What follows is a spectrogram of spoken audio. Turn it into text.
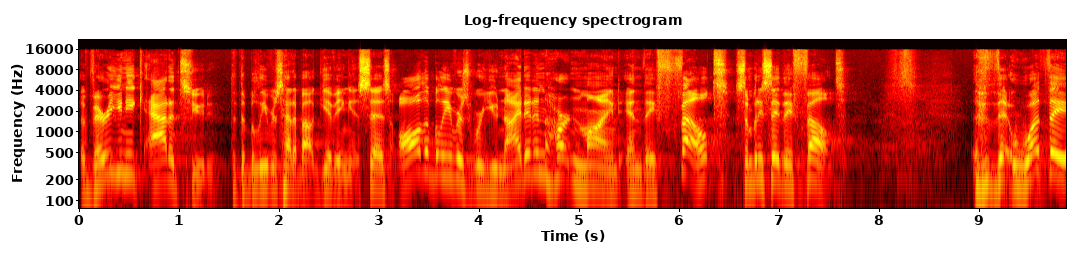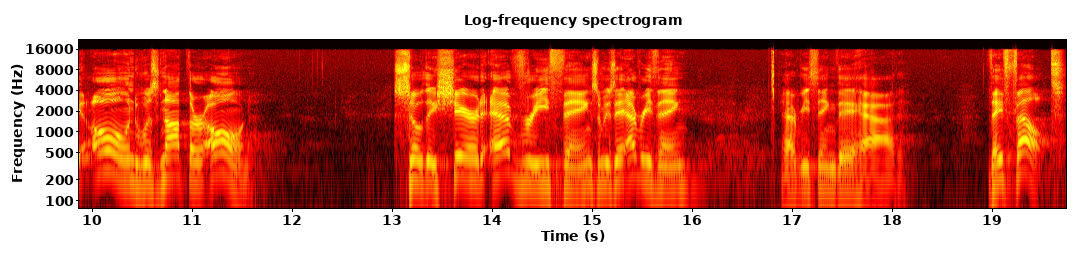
a very unique attitude that the believers had about giving. It says, All the believers were united in heart and mind, and they felt, somebody say they felt, that what they owned was not their own. So they shared everything. Somebody say everything. Everything they had. They felt.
